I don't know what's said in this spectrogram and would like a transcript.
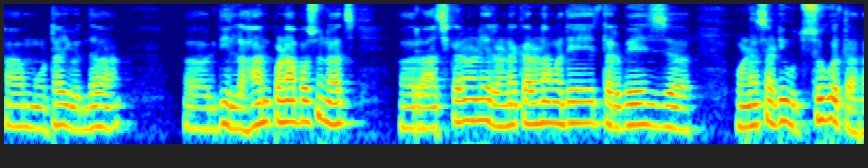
हा मोठा योद्धा अगदी लहानपणापासूनच राजकारण आणि रणकारणामध्ये तरबेज होण्यासाठी उत्सुक होता.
